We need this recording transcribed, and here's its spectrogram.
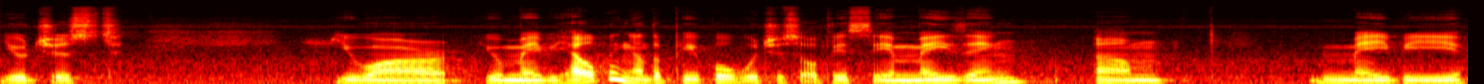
You're just, you are, you're maybe helping other people, which is obviously amazing. Um, maybe,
